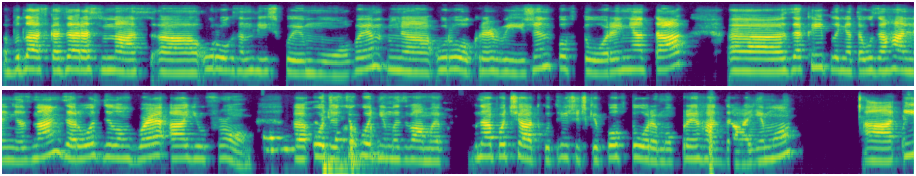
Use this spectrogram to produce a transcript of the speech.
Будь ласка, зараз у нас а, урок з англійської мови, а, урок revision, повторення, так, е, закріплення та узагальнення знань за розділом Where are you from? Е, Отже, сьогодні ми з вами на початку трішечки повторимо, пригадаємо. І,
